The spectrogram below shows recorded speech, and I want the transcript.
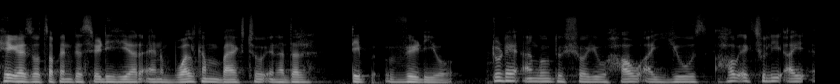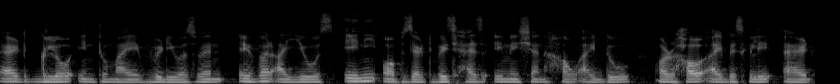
Hey guys, what's up? NPS 3D here and welcome back to another tip video. Today I'm going to show you how I use, how actually I add glow into my videos whenever I use any object which has emission, how I do or how I basically add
